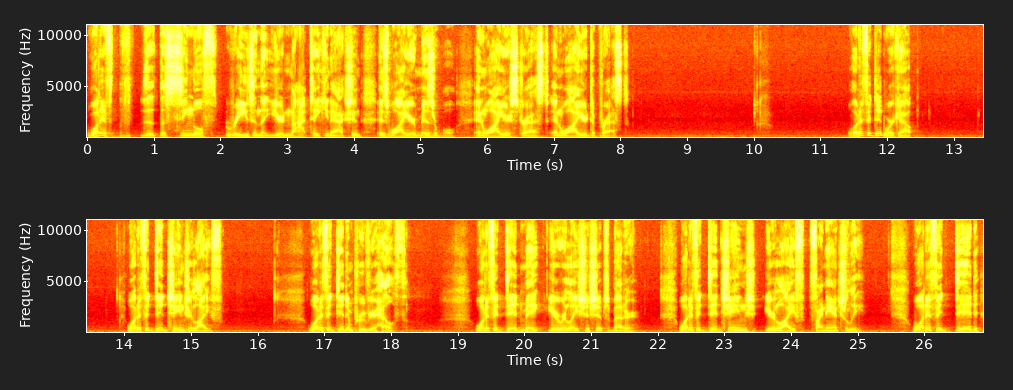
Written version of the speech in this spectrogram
What if the, the single reason that you're not taking action is why you're miserable and why you're stressed and why you're depressed? What if it did work out? What if it did change your life? What if it did improve your health? What if it did make your relationships better? What if it did change your life financially? What if it did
